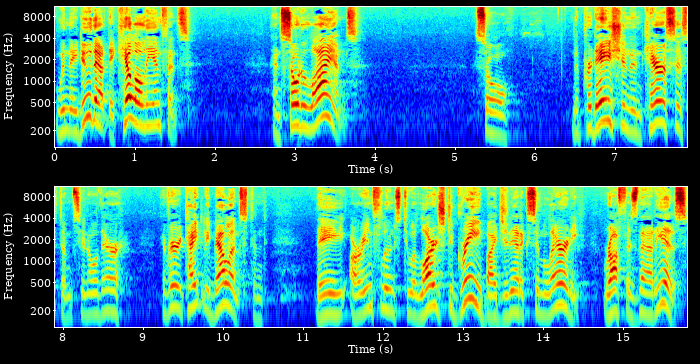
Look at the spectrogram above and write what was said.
When they do that, they kill all the infants. And so do lions. So the predation and care systems, you know, they're, they're very tightly balanced and they are influenced to a large degree by genetic similarity, rough as that is.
